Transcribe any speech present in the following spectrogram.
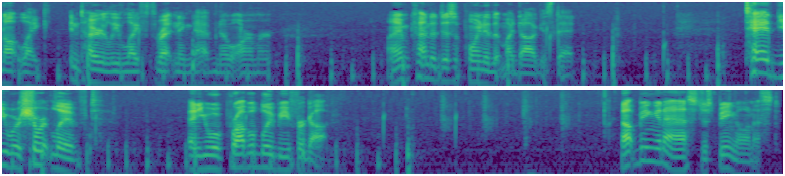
not like entirely life-threatening to have no armor. I am kind of disappointed that my dog is dead. Ted, you were short-lived, and you will probably be forgotten. Not being an ass, just being honest.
